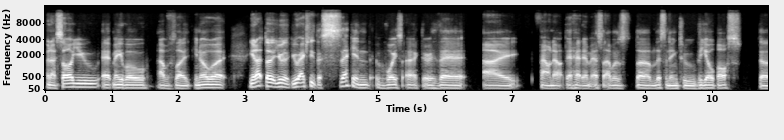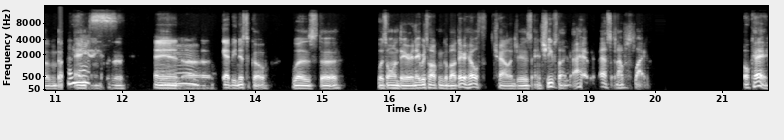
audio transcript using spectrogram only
When I saw you at Mavo, I was like, you know what? You're not the you're you're actually the second voice actor that I found out that had MS. I was um, listening to VO Boss, um, oh, and, yes. and yeah. uh, Gabby Nistico was the was on there, and they were talking about their health challenges, and she was like, "I have MS," and I was like, "Okay,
